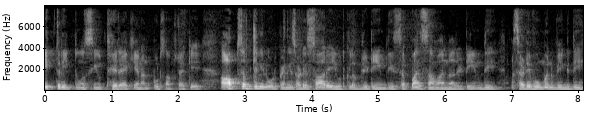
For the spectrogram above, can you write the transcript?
ਇੱਕ ਤਰੀਕ ਤੋਂ ਅਸੀਂ ਉੱਥੇ ਰਹਿ ਕੇ ਅਨੰਦਪੁਰ ਸਾਹਿਬ 'ਚ ਰਹਿ ਕੇ ਆਪ ਸਭ ਦੀ ਵੀ ਲੋੜ ਪੈਣੀ, ਸਾਡੇ ਸਾਰੇ ਯੂਥ ਕਲੱਬ ਦੀ ਟੀਮ ਦੀ, ਸਰਪੰਚ ਸਾਹਿਬਾਨਾਂ ਦੀ ਟੀਮ ਦੀ, ਸਾਡੇ ਔਮਨ ਵਿੰਗ ਦੀ,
